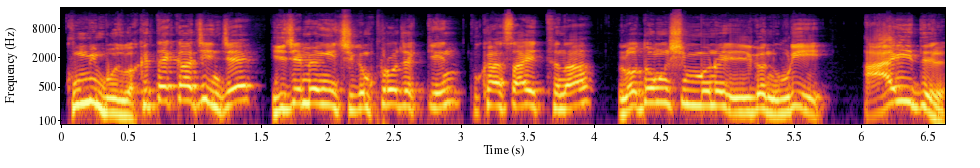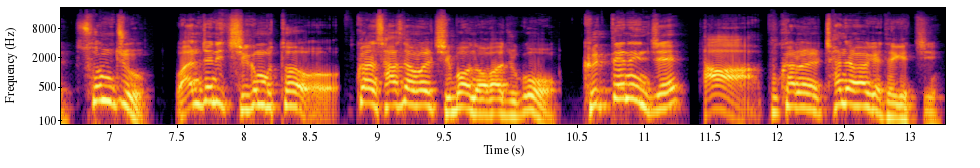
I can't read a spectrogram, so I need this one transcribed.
국민 모두가 그때까지 이제 이재명이 지금 프로젝트인 북한 사이트나 노동신문을 읽은 우리 아이들, 손주 완전히 지금부터 북한 사상을 집어넣어가지고 그때는 이제 다 북한을 찬양하게 되겠지.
